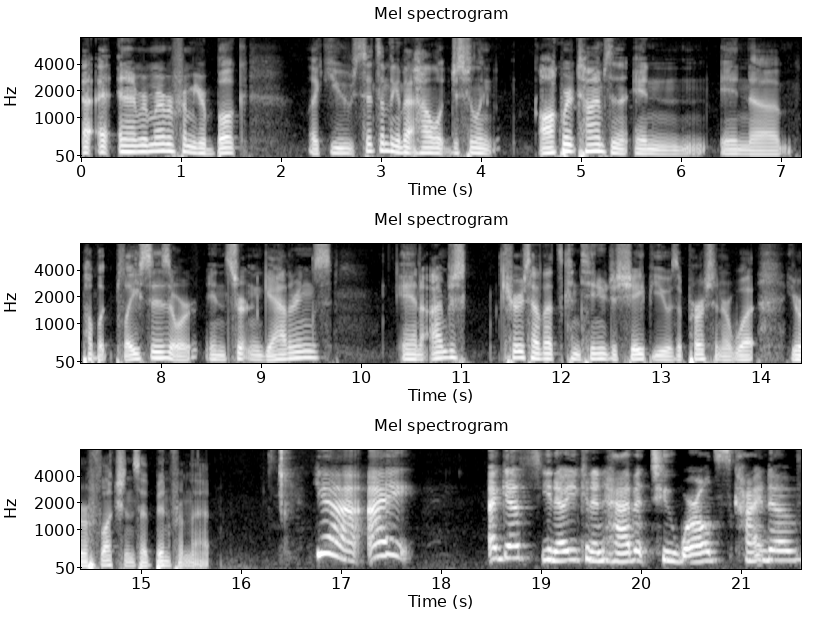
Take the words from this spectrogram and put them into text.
and I remember from your book, like you said something about how just feeling awkward at times in in in uh, public places or in certain gatherings, and I'm just curious how that's continued to shape you as a person or what your reflections have been from that. Yeah, I I guess, you know, you can inhabit two worlds kind of.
